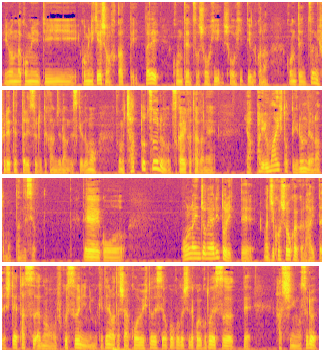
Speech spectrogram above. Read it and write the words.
いろんなコミュニティコミュニケーションを図っていったりコンテンツを消費消費っていうのかなコンテンツに触れていったりするって感じなんですけどもそのチャットツールの使い方がねやっぱり上手い人っているんだよなと思ったんですよ。でこうオンライン上のやり取りって、まあ、自己紹介から入ったりして多数あの複数人に向けてね私はこういう人ですよこういうことしててこういうことですって発信をする。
